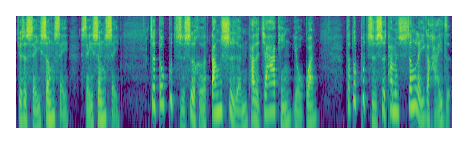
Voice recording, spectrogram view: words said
就是谁生谁，谁生谁，这都不只是和当事人他的家庭有关。这都不只是他们生了一个孩子，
